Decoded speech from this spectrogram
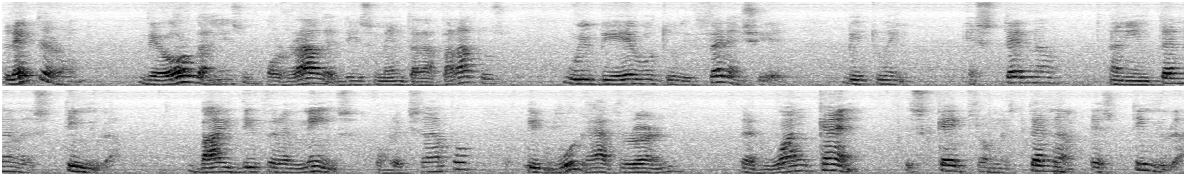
Later on, the organism, or rather this mental apparatus, will be able to differentiate between external and internal stimuli by different means. For example, it would have learned that one can escape from external stimuli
